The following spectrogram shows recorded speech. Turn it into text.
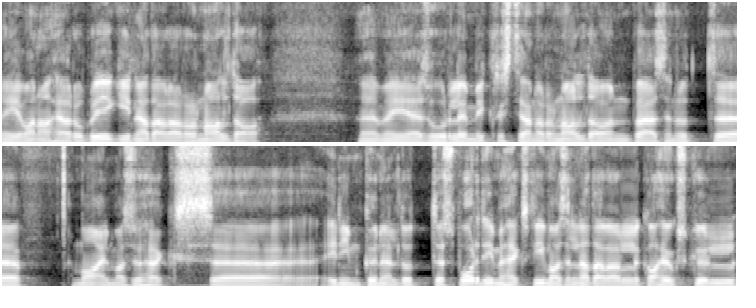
meie vana hea rubriigi Nädala Ronaldo. meie suur lemmik Cristiano Ronaldo on pääsenud äh, maailmas üheks äh, enim kõneldud spordimeheks. Viimasel nädalal kahjuks küll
